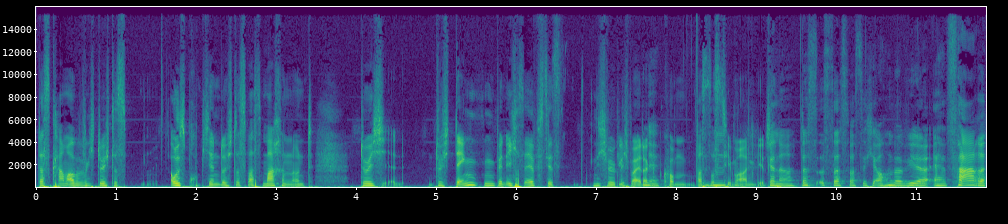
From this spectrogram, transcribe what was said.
das kam aber wirklich durch das Ausprobieren, durch das was machen und durch, durch Denken bin ich selbst jetzt nicht wirklich weitergekommen, nee. was das mhm. Thema angeht. Genau, das ist das, was ich auch immer wieder erfahre,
